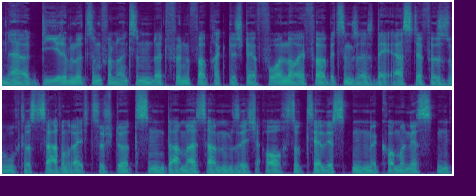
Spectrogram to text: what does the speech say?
Na, die Revolution von 1905 war praktisch der Vorläufer bzw. der erste Versuch, das Zarenreich zu stürzen. Damals haben sich auch Sozialisten, Kommunisten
